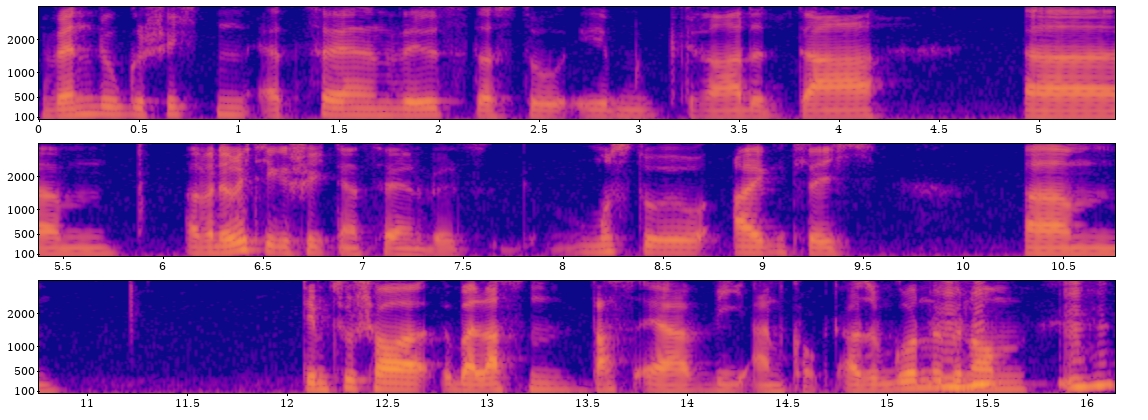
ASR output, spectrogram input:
wenn du Geschichten erzählen willst, dass du eben gerade da, ähm, also wenn du richtige Geschichten erzählen willst, musst du eigentlich ähm, dem Zuschauer überlassen, was er wie anguckt. Also im Grunde mhm. genommen, mhm.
